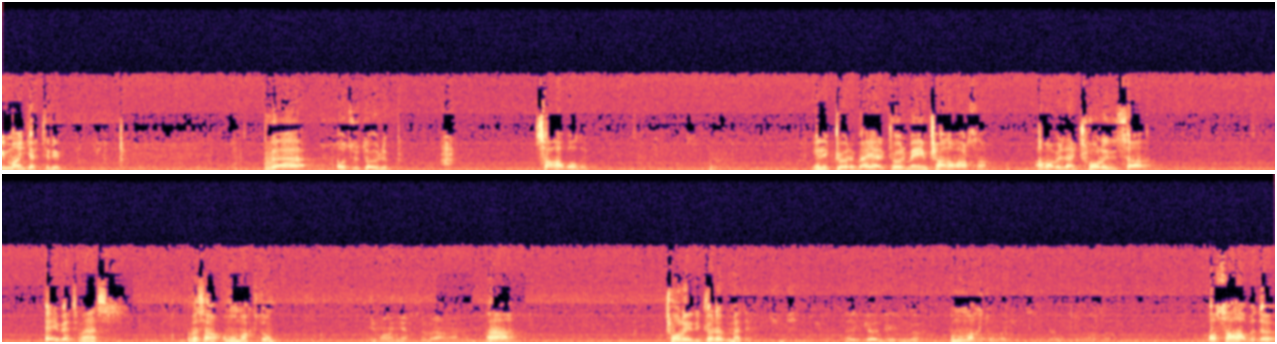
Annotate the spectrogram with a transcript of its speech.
iman gətirib və o cürdə ölüb. Sahabə odur. İndi görüb əgər görməyə imkanı varsa, amma birdən kör idisə, eyb etməz. Məsələn, Umum Maktum. İman gətirir, əməl edir. Hə? Kör idi, görə bilmədi. Umum Maktum. O sahabidir.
